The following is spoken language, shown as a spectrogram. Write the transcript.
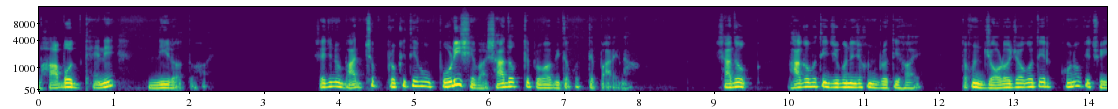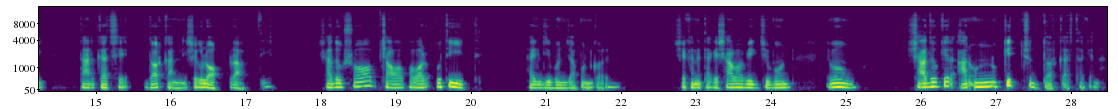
ভাবোধ্যানে নিরত হয়। সেজন্য বাহ্য প্রকৃতি এবং পরিষেবা সাধককে প্রভাবিত করতে পারে না। সাধক ভাগবতী জীবনে যখন ব্রতী হয় তখন জড় জগতের কোনো কিছুই তার কাছে দরকার নেই, সেগুলো অপ্রাপ্তি। সাধক সব চাওয়া পাওয়ার অতীত এক জীবন যাপন করেন। সেখানে তাকে স্বাভাবিক জীবন এবং সাধকের আর অন্য কিচ্ছুর দরকার থাকে না।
